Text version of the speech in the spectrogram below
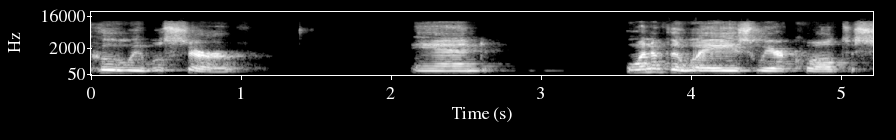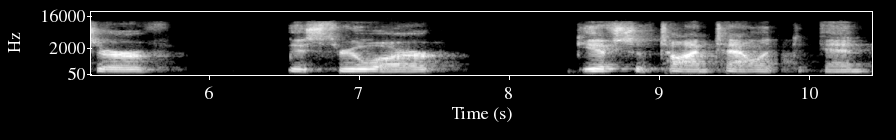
who we will serve. And one of the ways we are called to serve is through our gifts of time, talent, and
